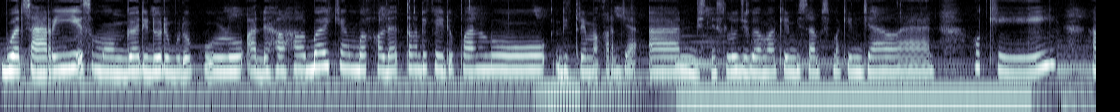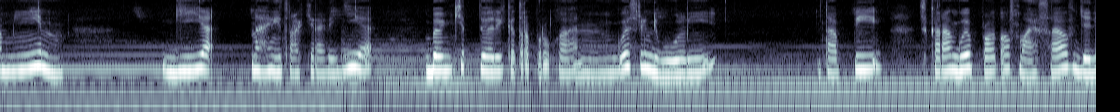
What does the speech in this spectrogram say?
buat Sari semoga di 2020 ada hal-hal baik yang bakal datang di kehidupan lu diterima kerjaan bisnis lu juga makin bisa semakin jalan. Oke okay, amin. Gia nah ini terakhir ada Gia. Bangkit dari keterpurukan. Gue sering dibully tapi sekarang gue proud of myself jadi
